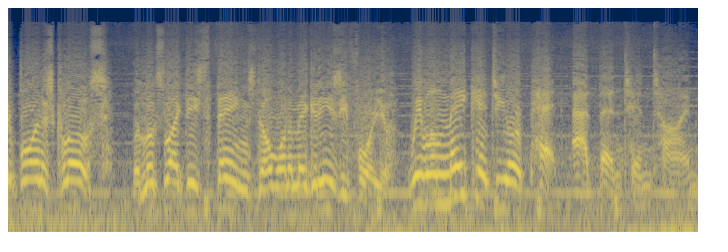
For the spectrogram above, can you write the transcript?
Extraction point is close, but looks like these things don't want to make it easy for you. We will make it to your pet advent in time.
